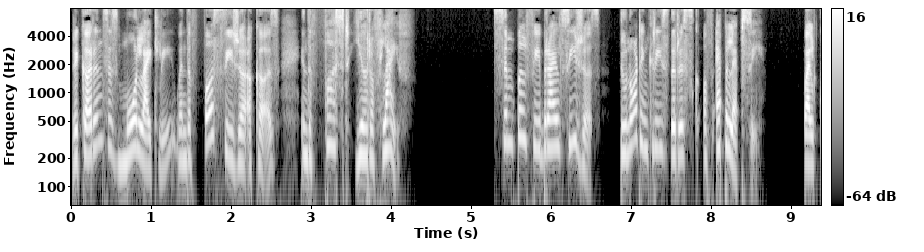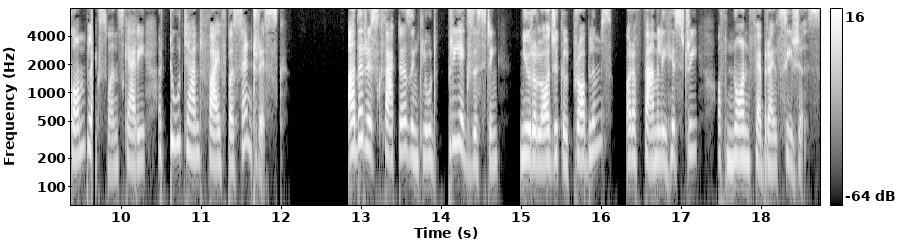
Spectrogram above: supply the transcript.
Recurrence is more likely when the first seizure occurs in the first year of life. Simple febrile seizures do not increase the risk of epilepsy, while complex ones carry a 2 to 5% risk. Other risk factors include pre existing neurological problems or a family history of non febrile seizures.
